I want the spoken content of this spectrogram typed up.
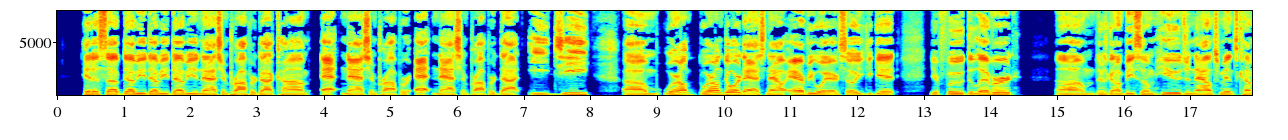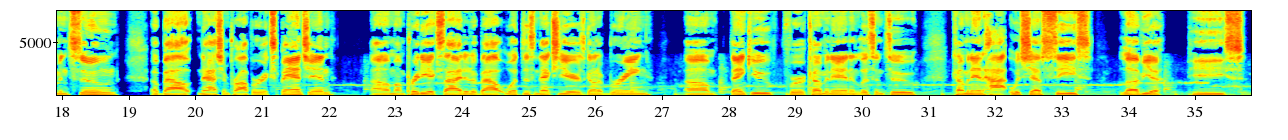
Hit us up, www.nashandproper.com, at nashandproper, at nashandproper.eg. Um, we're on, we're on DoorDash now everywhere, so you can get your food delivered. Um, there's going to be some huge announcements coming soon about Nash and Proper expansion. Um, I'm pretty excited about what this next year is going to bring. Um, thank you for coming in and listen to Coming In Hot with Chef Cease. Love you. Peace.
